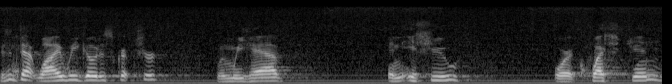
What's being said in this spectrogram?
Isn't that why we go to Scripture? when we have an issue or a question?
